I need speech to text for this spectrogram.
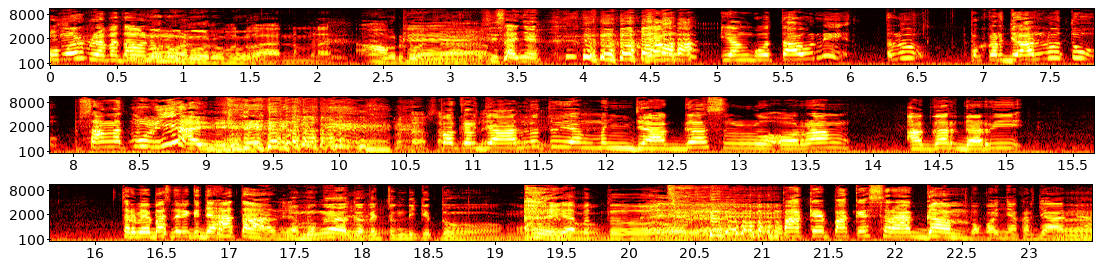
Umur berapa tahun umur? umur, umur umur. 26 lah Umur Oke. 26. Sisanya. yang yang gue tahu nih lu pekerjaan lu tuh sangat mulia ini. Benar pekerjaan mulia. lu tuh yang menjaga seluruh orang agar dari terbebas dari kejahatan. Ngomongnya agak kenceng dikit dong. Iya betul Pakai-pakai seragam pokoknya kerjaannya.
